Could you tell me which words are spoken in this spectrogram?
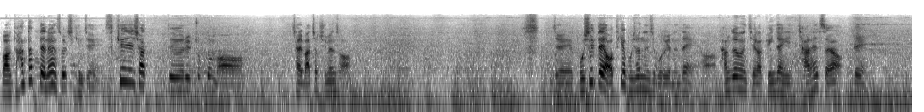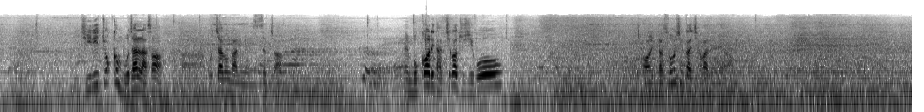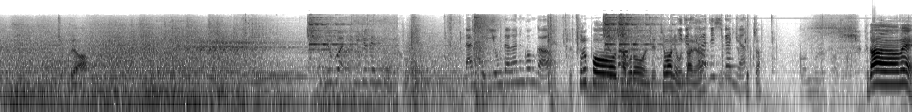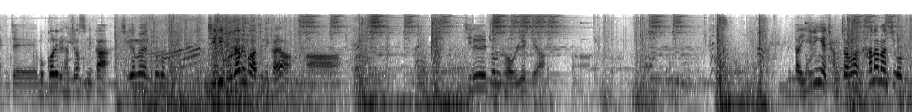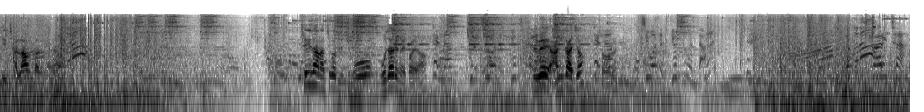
뭐 아무튼 한타 때는 솔직히 이제 스킬샷들을 조금 어, 잘 맞춰주면서 이제 보실 때 어떻게 보셨는지 모르겠는데 어, 방금은 제가 굉장히 잘 했어요. 근데 딜이 조금 모자라서 어, 못 잡은 감이 있었죠. 네, 목걸이 다 찍어주시고 어, 일단 소호신까지 잡아내네요. 좋고요. 이용당하는 건가? 트루퍼 잡으러 이제 팀원이 온다면 시간이야. 좋겠죠. 그 다음에 이제 목걸이를 다 찍었으니까 지금은 조금 딜이 모자른 것 같으니까요. 어, 딜을 좀더 올릴게요. 어. 일단 2링의 장점은 하나만 찍어도 딜 잘 나온다는 거예요. 체이스 하나 찍어주시고 모자를 갈 거예요. 텔라, 지원을 요청한다. 근데 왜안 가죠? 저거를? 지원을 요청한다. 파리차.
